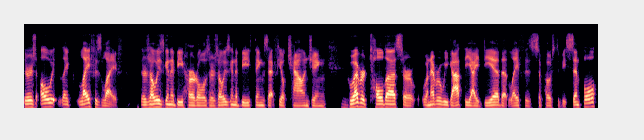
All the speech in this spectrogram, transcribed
there's always like life is life. There's always going to be hurdles. There's always going to be things that feel challenging. Mm-hmm. whoever told us or whenever we got the idea that life is supposed to be simple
